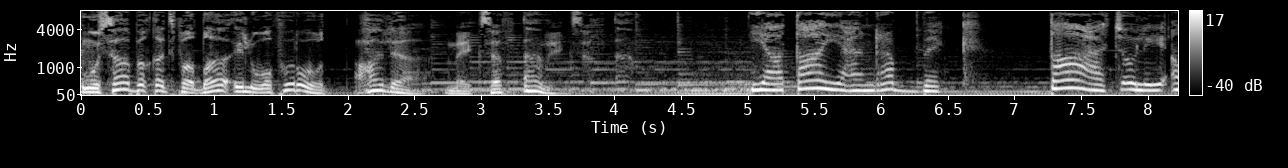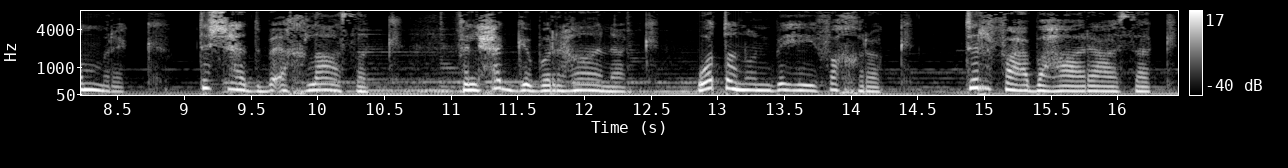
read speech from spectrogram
مسابقة فضائل وفروض على Mix FM. يا طايعا ربك طاعة أولي أمرك تشهد بإخلاصك في الحق برهانك وطن به فخرك ترفع بها رأسك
